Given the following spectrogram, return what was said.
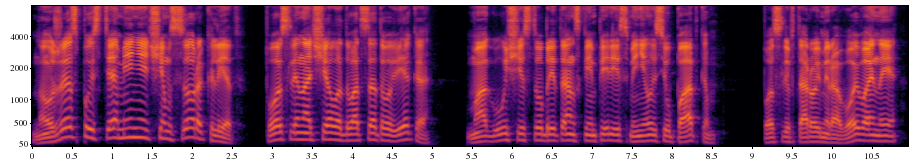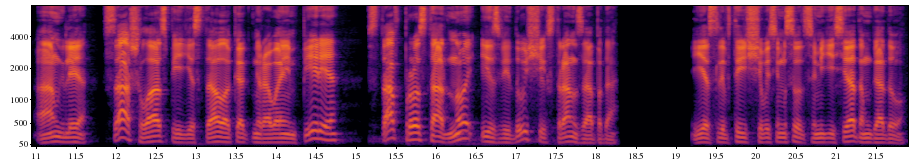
Но уже спустя менее чем 40 лет После начала 20 века могущество Британской империи сменилось упадком. После Второй мировой войны Англия сошла с пьедестала как мировая империя, став просто одной из ведущих стран Запада. Если в 1870 году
